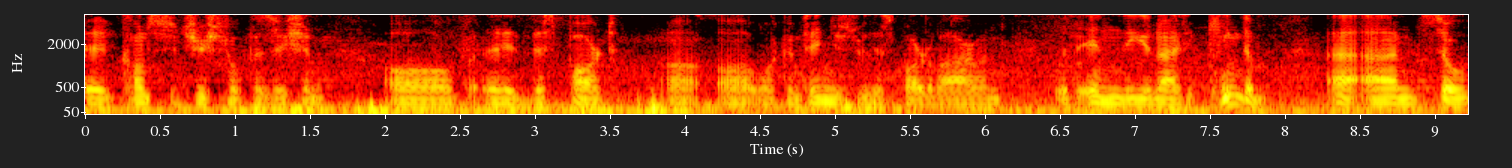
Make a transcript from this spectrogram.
a constitutional position of this part, uh, uh, what continues to be this part of Ireland within the United Kingdom. And so,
